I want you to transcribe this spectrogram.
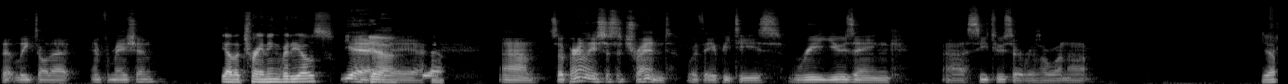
that leaked all that information. Yeah, the training videos. Yeah, yeah, Yeah. yeah. yeah. Um, so apparently, it's just a trend with APTs reusing uh, C two servers or whatnot. Yep.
